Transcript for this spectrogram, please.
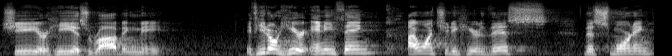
She or he is robbing me. If you don't hear anything, I want you to hear this this morning.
